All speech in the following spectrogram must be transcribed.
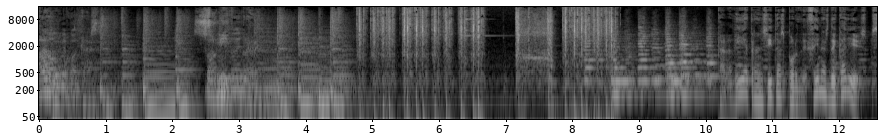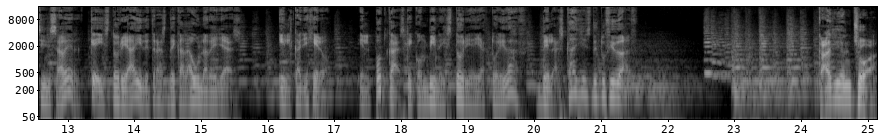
AV Podcast. Sonido en red. Cada día transitas por decenas de calles sin saber qué historia hay detrás de cada una de ellas. El Callejero, el podcast que combina historia y actualidad de las calles de tu ciudad. Calle Anchoa.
